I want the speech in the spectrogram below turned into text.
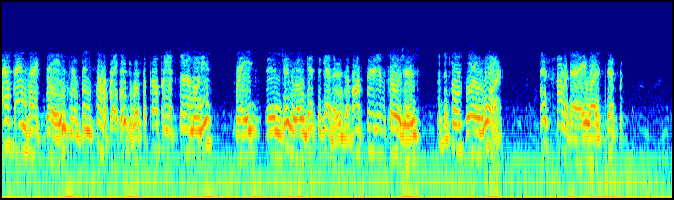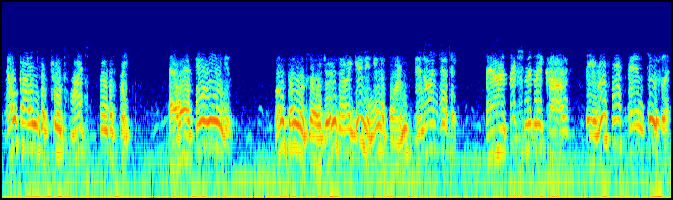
Past Anzac Days have been celebrated with appropriate ceremonies, parades, and general get-togethers of Australian soldiers of the First World War. This holiday was different. No columns of troops marched through the streets. There were few reunions. Most old soldiers are again in uniform and on duty. They are affectionately called the ruthless and toothless,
